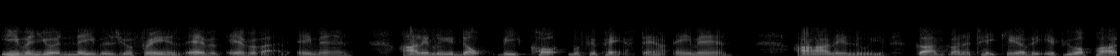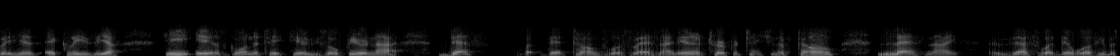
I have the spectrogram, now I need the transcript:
Even your neighbors, your friends, every, everybody. Amen. Hallelujah. Don't be caught with your pants down. Amen. Hallelujah. God's going to take care of it. If you are part of His ecclesia, He is going to take care of you. So fear not. That's what that tongues was last night, an interpretation of tongues last night. That's what there was. He was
